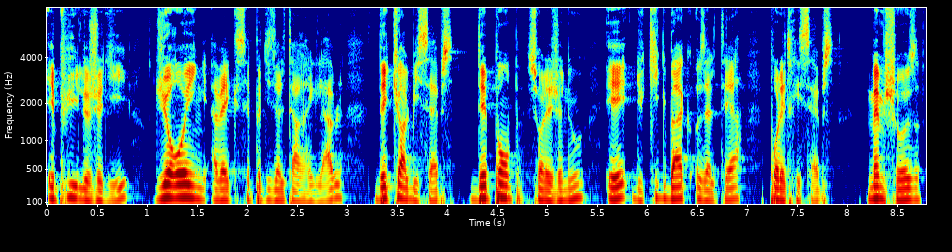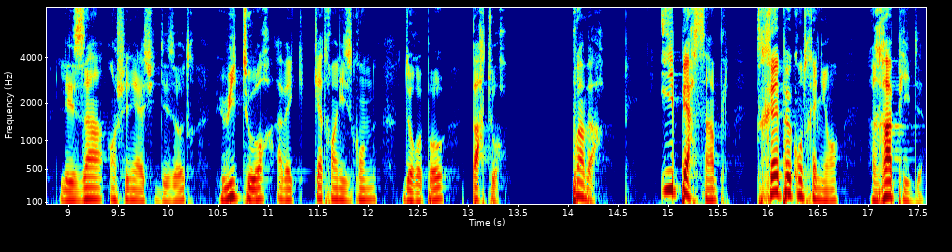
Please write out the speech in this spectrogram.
Et puis le jeudi, du rowing avec ses petits haltères réglables, des curls biceps, des pompes sur les genoux et du kickback aux haltères pour les triceps. Même chose, les uns enchaînés à la suite des autres, 8 tours avec 90 secondes de repos par tour. Point barre. Hyper simple, très peu contraignant, rapide.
